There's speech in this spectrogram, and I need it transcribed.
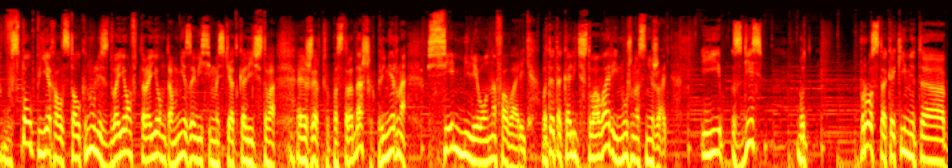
в столб ехал, столкнулись вдвоем, втроем, там вне зависимости от количества э, жертв и пострадавших, примерно 7 миллионов аварий. Вот это количество аварий нужно снижать. И здесь вот просто какими-то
